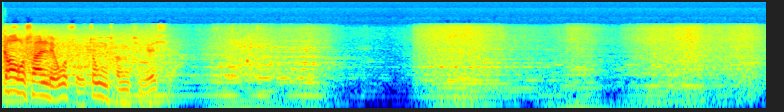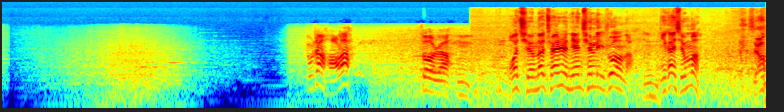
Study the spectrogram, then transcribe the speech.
高山流水终成绝响。都站好了，苏老师。嗯，我请的全是年轻力壮的，你看行吗？行。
